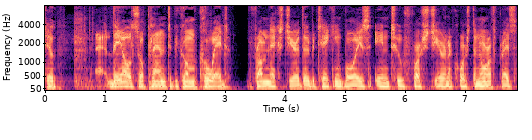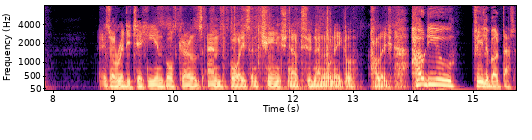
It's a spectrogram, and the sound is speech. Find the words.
Hill, uh, they also plan to become co ed from next year. They'll be taking boys into first year. And of course, the North Pres is already taking in both girls and boys and changed now to Nagle College. How do you feel about that?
